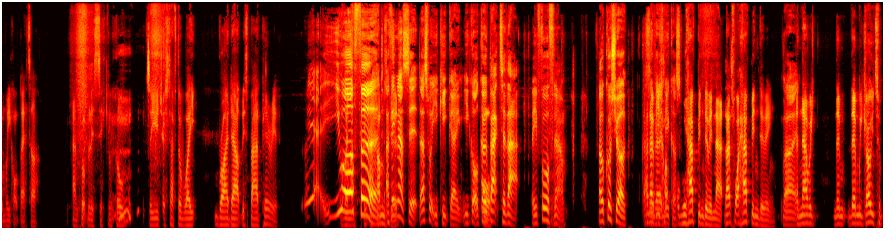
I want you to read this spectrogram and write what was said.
and we got better. And football is cyclical. so you just have to wait, ride out this bad period. Yeah, you When are third. I think good. that's it. That's what you keep going. You got to go Fourth. back to that. Are you fourth now? Oh, of course you are. I know uh, you we have been doing that. That's what I have been doing. Right. and now we then then we go to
